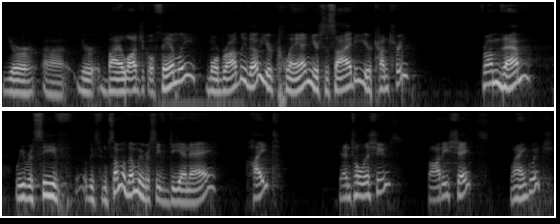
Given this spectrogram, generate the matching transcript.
your, uh, your biological family, more broadly, though, your clan, your society, your country. From them, we receive, at least from some of them, we receive DNA, height, dental issues, body shapes, language,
